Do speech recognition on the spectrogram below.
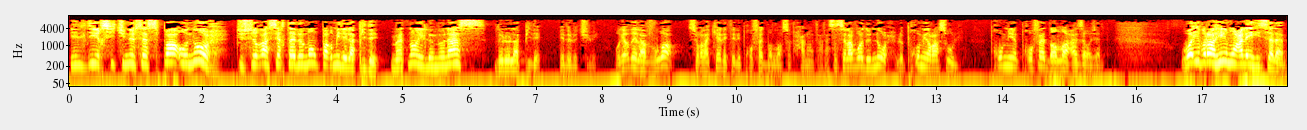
ils dirent, si tu ne cesses pas au Nuh, tu seras certainement parmi les lapidés. Maintenant, il le menace de le lapider et de le tuer. Regardez la voie sur laquelle étaient les prophètes d'Allah subhanahu wa ta'ala. Ça, c'est la voie de Nuh, le premier rasoul, premier prophète d'Allah azza wa وإبراهيم عليه السلام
